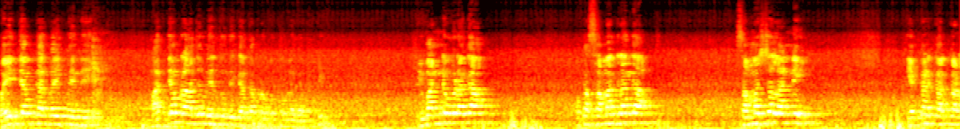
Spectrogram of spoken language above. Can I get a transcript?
వైద్యం గర్వైపోయింది మద్యం రాజ్యం వెళ్తుంది గత ప్రభుత్వంలో కాబట్టి. ఇవన్నీ కూడా ఒక సమగ్రంగా సమస్యలన్నీ ఎక్కడికక్కడ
